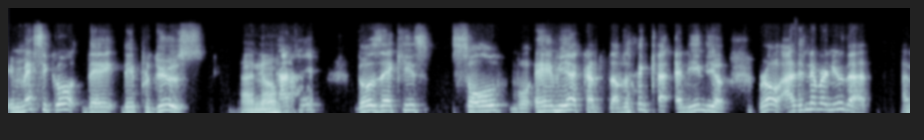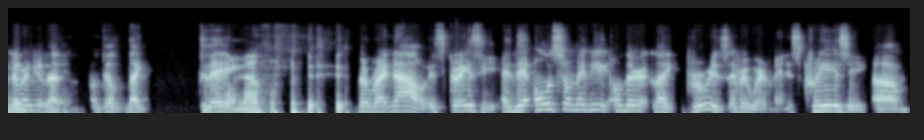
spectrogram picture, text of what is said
in Mexico. They they produce. I know. Dos Equis, Sol, Bohemia, Carta and Indio. Bro, I never knew that. I never knew that until like today. Right now. but right now, it's crazy. And they own so many other like breweries everywhere, man. It's crazy. Um,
